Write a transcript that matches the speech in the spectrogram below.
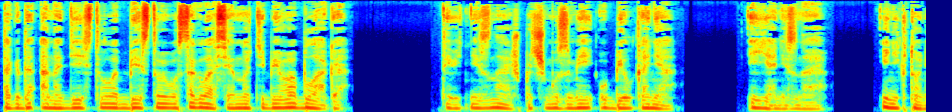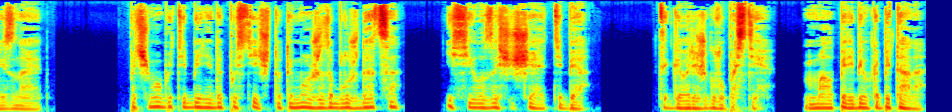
Тогда она действовала без твоего согласия, но тебе во благо. Ты ведь не знаешь, почему змей убил коня. И я не знаю. И никто не знает. Почему бы тебе не допустить, что ты можешь заблуждаться, и сила защищает тебя? Ты говоришь глупости. Мал перебил капитана.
